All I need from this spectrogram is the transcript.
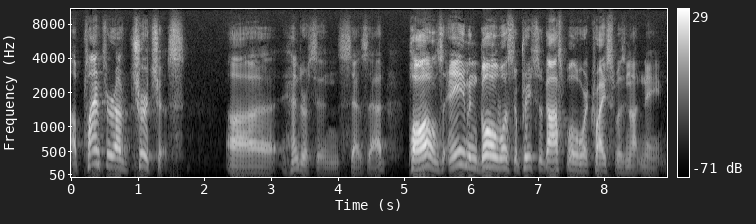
a planter of churches. Uh, Henderson says that. Paul's aim and goal was to preach the gospel where Christ was not named.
